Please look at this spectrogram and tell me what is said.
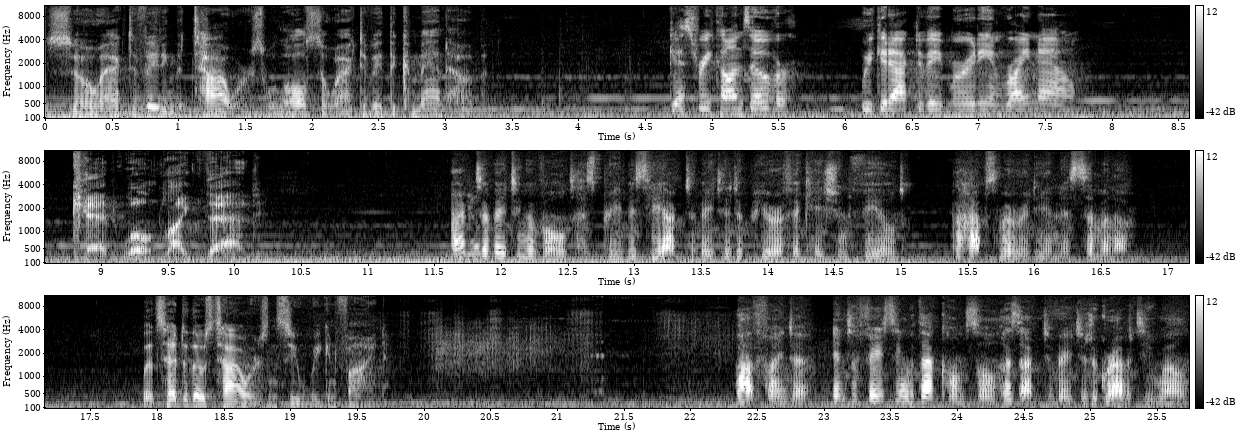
So activating the towers will also activate the command hub. Guess recon's over. We could activate Meridian right now. Kett won't like that. Activating a vault has previously activated a purification field. Perhaps Meridian is similar. Let's head to those towers and see what we can find. Pathfinder, interfacing with that console has activated a gravity well.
